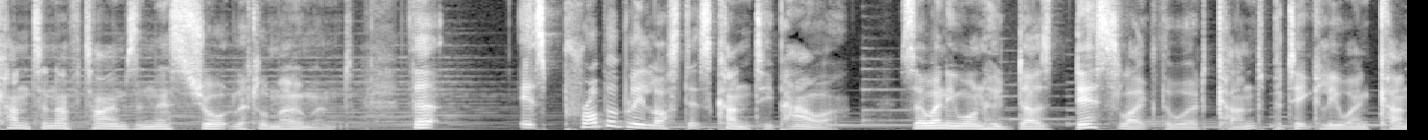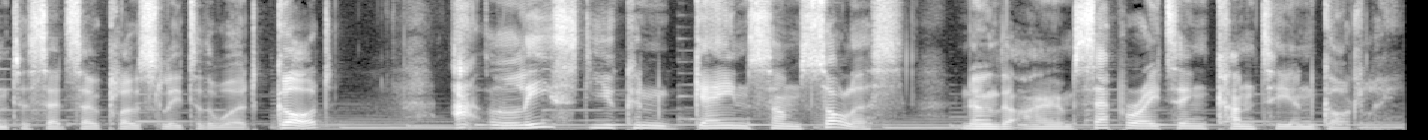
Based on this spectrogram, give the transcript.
cunt enough times in this short little moment that it's probably lost its cunty power. So, anyone who does dislike the word cunt, particularly when cunt is said so closely to the word God, at least you can gain some solace knowing that I am separating cunty and godly.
